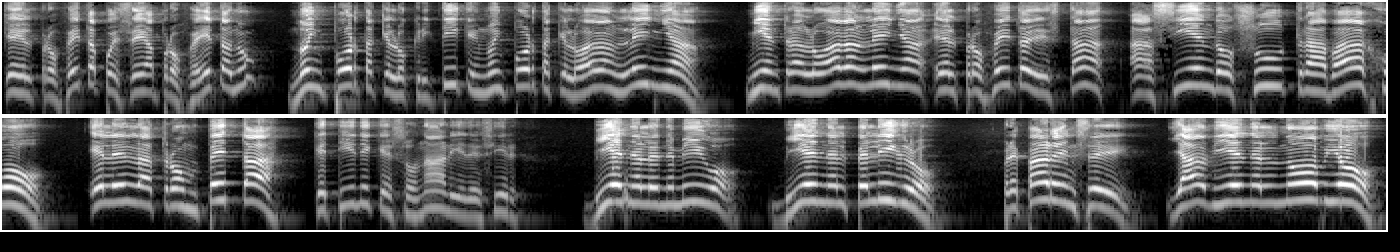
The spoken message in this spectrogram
que el profeta pues sea profeta, ¿no? No importa que lo critiquen, no importa que lo hagan leña, Mientras lo hagan leña, el profeta está haciendo su trabajo. Él es la trompeta que tiene que sonar y decir, viene el enemigo, viene el peligro, prepárense, ya viene el novio.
